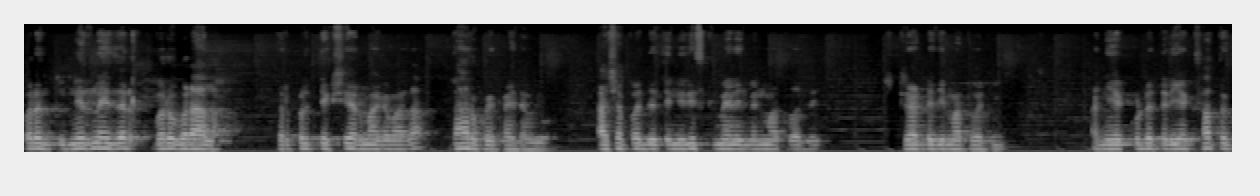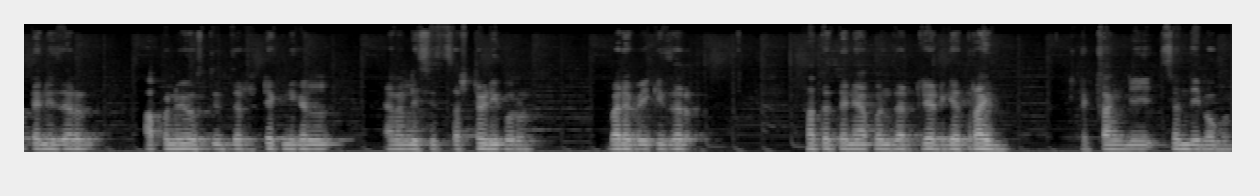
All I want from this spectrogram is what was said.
परंतु निर्णय जर बरोबर आला तर प्रत्येक शेअर मागे माझा दहा रुपये फायदा होईल. अशा पद्धतीने रिस्क मॅनेजमेंट महत्त्वाचं आहे. स्ट्रॅटेजी महत्त्वाची आणि एक कुठेतरी एक सातत्याने जर आपण व्यवस्थित जर टेक्निकल ॲनालिसिसचा स्टडी करून बऱ्यापैकी जर सातत्याने आपण जर ट्रेड घेत राहील एक चांगली संधी बघून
